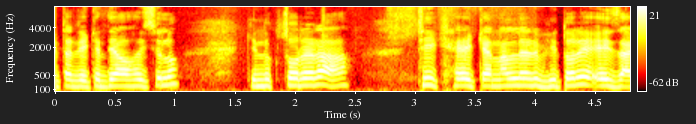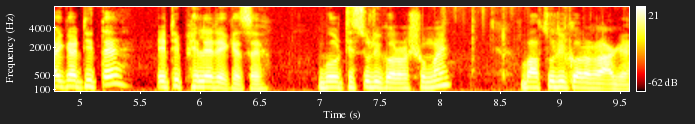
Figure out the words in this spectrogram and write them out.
এটা রেখে দেওয়া হয়েছিল। কিন্তু চোরেরা ঠিক এই ক্যানালের ভিতরে এই জায়গাটিতে এটি ফেলে রেখেছে গরুটি চুরি করার সময় বা চুরি করার আগে।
